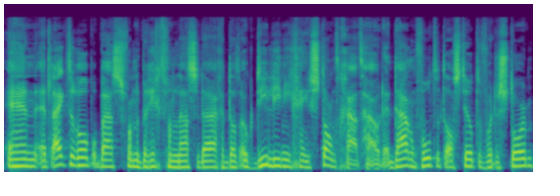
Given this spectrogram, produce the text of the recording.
En het lijkt erop, op basis van de berichten van de laatste dagen, dat ook die linie geen stand gaat houden. En daarom voelt het als stilte voor de storm.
